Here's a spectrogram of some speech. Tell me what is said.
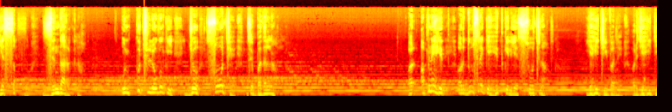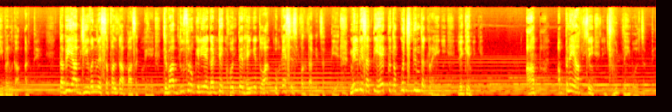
ये सबको ज़िंदा रखना हो उन कुछ लोगों की जो सोच है, उसे बदलना हो और अपने हित और दूसरे के हित के लिए सोचना होगा। यही जीवन है और यही जीवन का अर्थ तभी आप जीवन में सफलता पा सकते हैं। जब आप दूसरों के लिए गड्ढे खोदते रहेंगे तो आपको कैसे सफलता मिल सकती है? मिल भी सकती है तो कुछ दिन तक रहेगी, लेकिन आप अपने आप से झूठ नहीं बोल सकते।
